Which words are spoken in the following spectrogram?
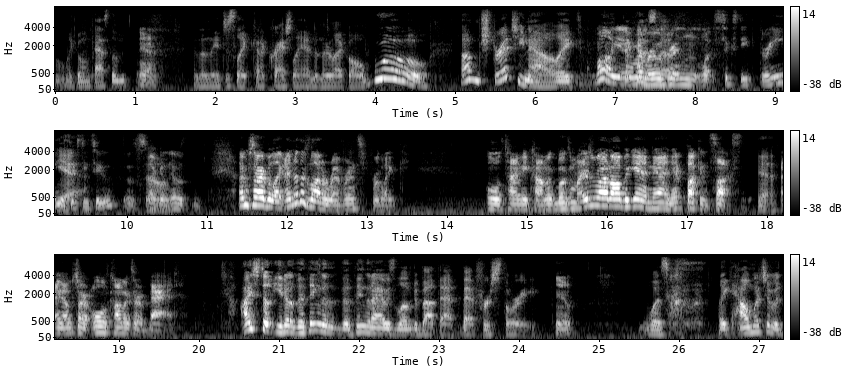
like going past them, Yeah. and then they just like kind of crash land, and they're like, oh, whoa. I'm stretchy now, like Well, yeah, That remember it was written what 63, Yeah. 62. It was So- fucking. It was. I'm sorry, but like I know there's a lot of reverence for like old timey comic books. Might as well it all began. Yeah, and it fucking sucks. yeah. Like I'm sorry, old comics are bad. I still, you know, the thing that the thing that I always loved about that that first story Yeah. Was like how much of a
